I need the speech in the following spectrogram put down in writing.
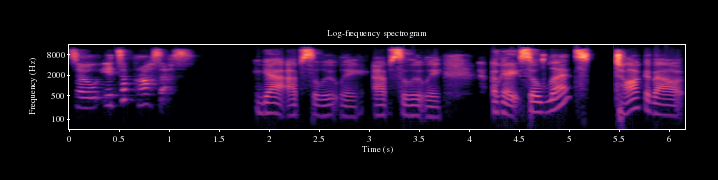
So it's a process. Yeah, absolutely. Absolutely. Okay. So let's talk about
